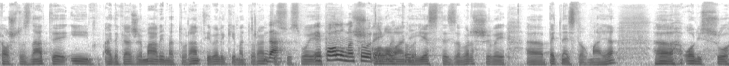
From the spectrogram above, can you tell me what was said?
kao što znate, i, ajde kaže, mali maturanti i veliki maturanti su svoje školovanje jeste završili 15. maja. Oni su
